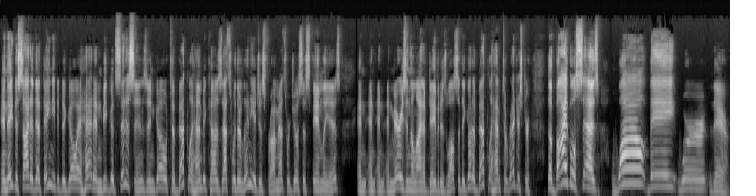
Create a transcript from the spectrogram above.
and they decided that they needed to go ahead and be good citizens and go to Bethlehem because that's where their lineage is from. That's where Joseph's family is and, and, and, Mary's in the line of David as well. So they go to Bethlehem to register. The Bible says, while they were there,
